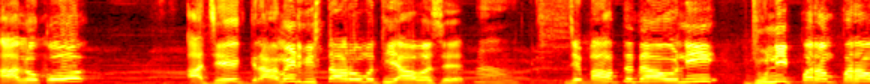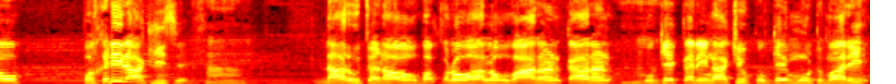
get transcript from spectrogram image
આ લોકો આજે ગ્રામીણ વિસ્તારોમાંથી આવે છે. જે બાપ દાદાઓની જૂની પરંપરાઓ પકડી રાખી છે. દારૂ ચડાવો બકરો હાલો વારણ કારણ કોકે કરી નાખ્યું કોકે મૂઠ મારી.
